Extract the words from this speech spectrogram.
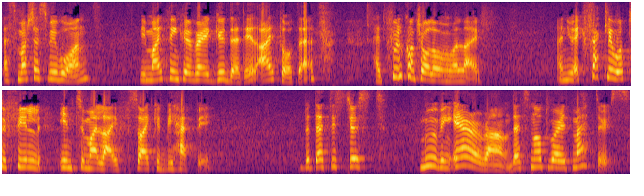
as much as we want. We might think we're very good at it. I thought that. I had full control over my life. I knew exactly what to fill into my life so I could be happy but that is just moving air around. That's not where it matters.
